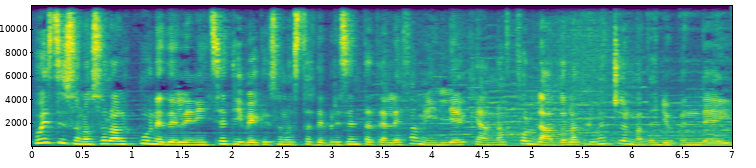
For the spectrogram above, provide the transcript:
Queste sono solo alcune delle iniziative che sono state presentate alle famiglie che hanno affollato la prima giornata di Open Day.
